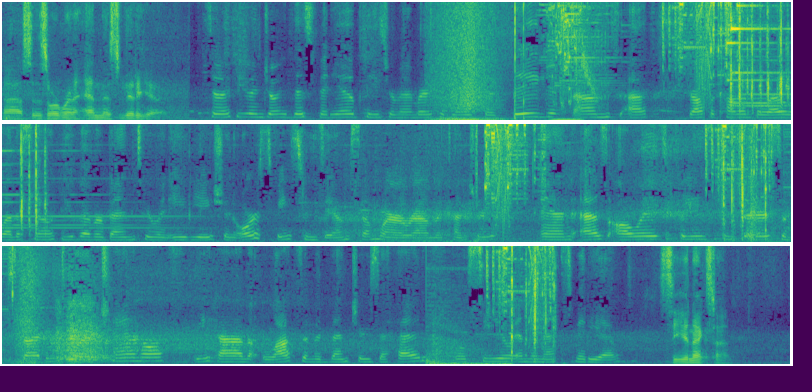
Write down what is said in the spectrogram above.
uh, so this is where we're going to end this video. So if you enjoyed this video, please remember to give us a big thumbs up. Drop a comment below. Let us know if you've ever been to an aviation or space museum somewhere around the country. And as always, please consider subscribing to our channel. We have lots of adventures ahead. We'll see you in the next video. See you next time.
